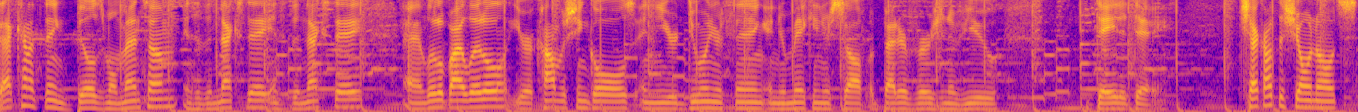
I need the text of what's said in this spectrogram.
That kind of thing builds momentum into the next day, into the next day, and little by little, you're accomplishing goals and you're doing your thing and you're making yourself a better version of you day to day. Check out the show notes,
